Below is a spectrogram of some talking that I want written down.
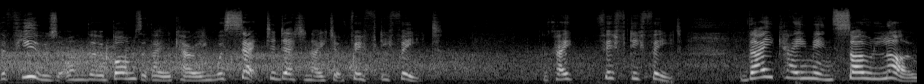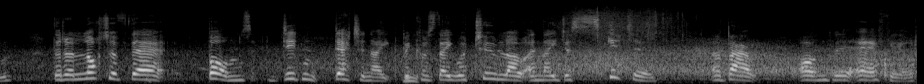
The fuse on the bombs that they were carrying was set to detonate at 50 feet. Okay, 50 feet. They came in so low that a lot of their bombs didn't detonate hmm. because they were too low and they just skittered about on the airfield.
